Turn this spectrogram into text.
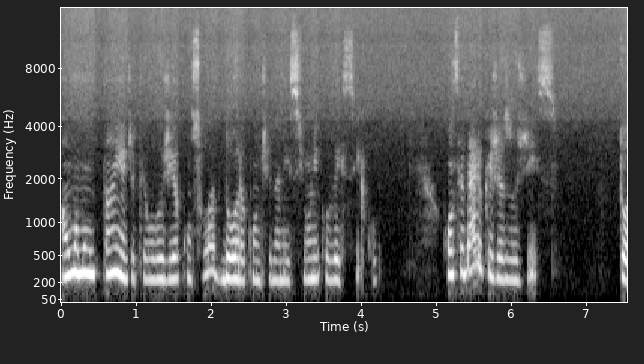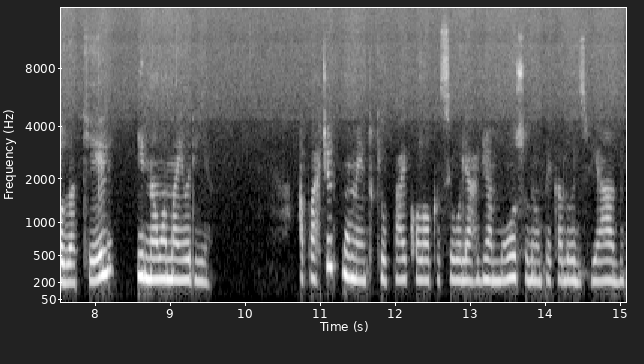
Há uma montanha de teologia consoladora contida nesse único versículo. Considere o que Jesus diz: todo aquele e não a maioria. A partir do momento que o Pai coloca seu olhar de amor sobre um pecador desviado,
